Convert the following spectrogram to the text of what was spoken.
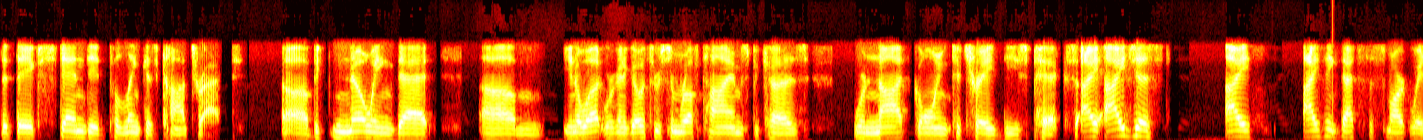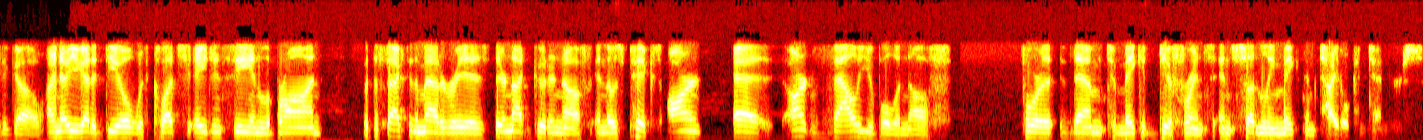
that they extended Pelinka's contract, uh, knowing that um, you know what we're going to go through some rough times because we're not going to trade these picks. I I just I I think that's the smart way to go. I know you got to deal with Klutch agency and LeBron, but the fact of the matter is they're not good enough, and those picks aren't uh, aren't valuable enough for them to make a difference and suddenly make them title contenders.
